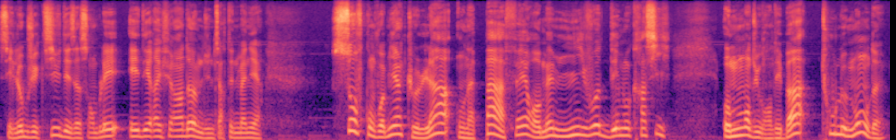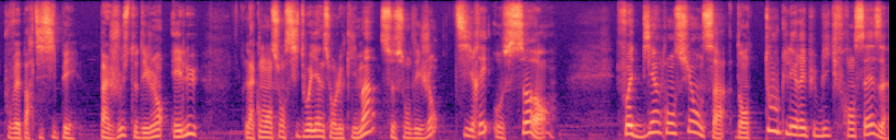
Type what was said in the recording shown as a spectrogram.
c'est l'objectif des assemblées et des référendums d'une certaine manière. Sauf qu'on voit bien que là, on n'a pas affaire au même niveau de démocratie. Au moment du grand débat, tout le monde pouvait participer, pas juste des gens élus. La Convention citoyenne sur le climat, ce sont des gens tirés au sort. Faut être bien conscient de ça. Dans toutes les républiques françaises,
